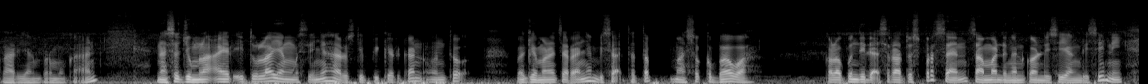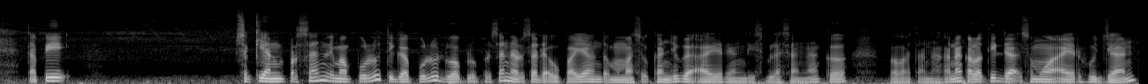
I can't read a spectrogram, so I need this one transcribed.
larian permukaan. Nah, sejumlah air itulah yang mestinya harus dipikirkan untuk bagaimana caranya bisa tetap masuk ke bawah. Kalaupun tidak 100% sama dengan kondisi yang di sini, tapi sekian persen 50 30 20 persen harus ada upaya untuk memasukkan juga air yang di sebelah sana ke bawah tanah. Karena kalau tidak semua air hujan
